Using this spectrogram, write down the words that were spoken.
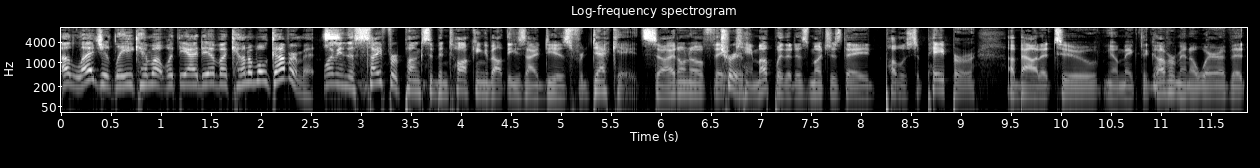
allegedly came up with the idea of accountable government. Well, I mean, the cypherpunks have been talking about these ideas for decades, so I don't know if they True. came up with it as much as they published a paper about it to you know make the government aware of it.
